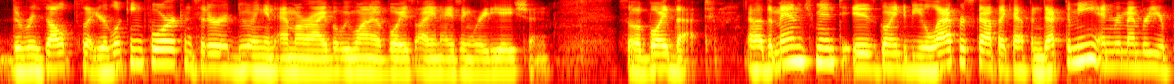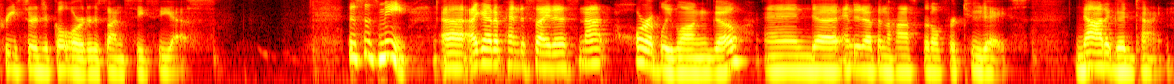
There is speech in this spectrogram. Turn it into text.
the results that you're looking for, consider doing an MRI, but we want to avoid ionizing radiation. So avoid that. Uh, the management is going to be laparoscopic appendectomy, and remember your pre surgical orders on CCS. This is me. Uh, I got appendicitis not horribly long ago and uh, ended up in the hospital for two days. Not a good time.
